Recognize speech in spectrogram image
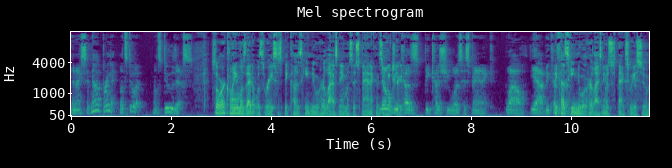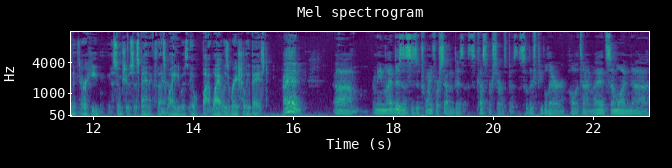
And I said, no, bring it. Let's do it. Let's do this. So her claim was that it was racist because he knew her last name was Hispanic, and so no, he treated because because she was Hispanic. Well, yeah, because because he knew her last name was Hispanic, so he assumed or he assumed she was Hispanic. So that's why he was why it was racially based. I had, um, I mean, my business is a 24 7 business, customer service business. So there's people there all the time. I had someone uh,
